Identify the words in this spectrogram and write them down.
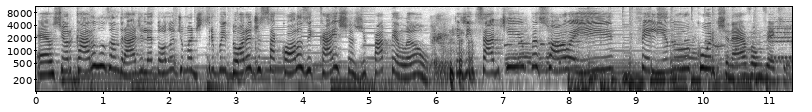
É, o senhor Carlos Andrade, ele é dono de uma distribuidora de sacolas e caixas de papelão. Que a gente sabe que o pessoal aí felino curte, né? Vamos ver aqui.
